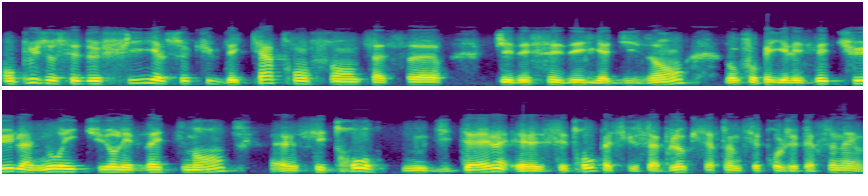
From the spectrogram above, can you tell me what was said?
en plus de ses deux filles, elle s'occupe des quatre enfants de sa sœur qui est décédée il y a dix ans. Donc, il faut payer les études, la nourriture, les vêtements. Euh, c'est trop, nous dit-elle. Euh, c'est trop parce que ça bloque certains de ses projets personnels.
